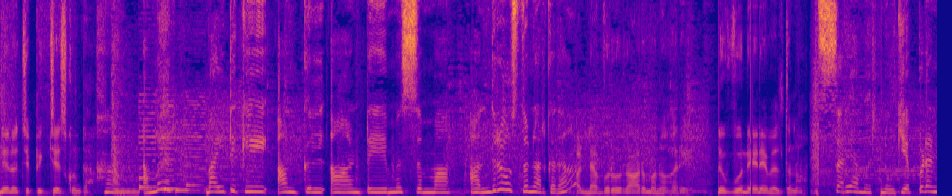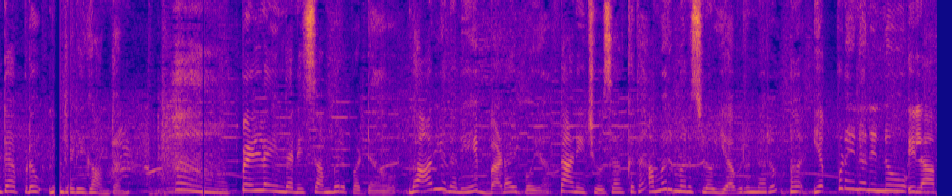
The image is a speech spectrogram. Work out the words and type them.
నేను వచ్చి పిక్ చేసుకుంటా. హ, అమర్ బయటికి అంకుల్ ఆంటీ మిస్ అమ్మ అందరూ వస్తున్నారు కదా? వాళ్ళెవరూ రారు మనోహరి. నువ్వు నేనే వెళ్తున్నా. సరే అమర్ నువ్వు ఎప్పుడంటే అప్పుడు నేను రెడీగా ఉంటాను. హా, ఉందని సంబరపడ్డావు. భార్యనని బడాయిపోయావు. కానీ చూసావు కదా అమర్ మనసులో ఎవరున్నారు? ఎప్పుడైనా నిన్ను ఇలా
